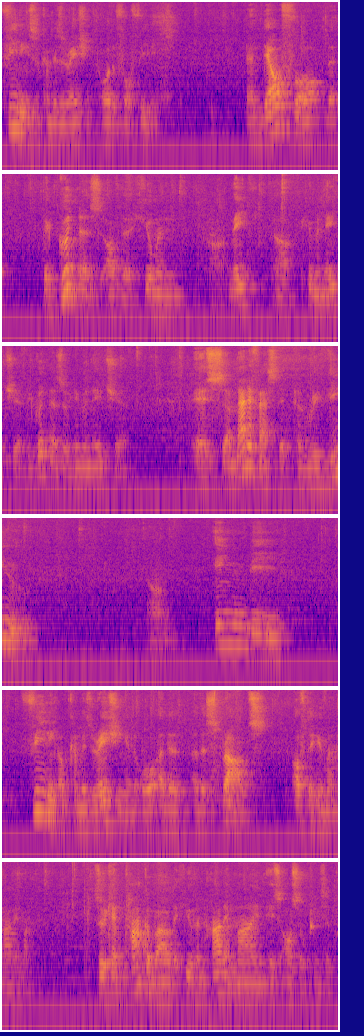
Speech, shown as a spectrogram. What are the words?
feelings of commiseration, or the four feelings. And therefore, the, the goodness of the human, uh, uh, human nature, the goodness of human nature, is uh, manifested and revealed um, in the feeling of commiseration and or other, other sprouts of the human heart and mind. So we can talk about the human heart and mind is also principle.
